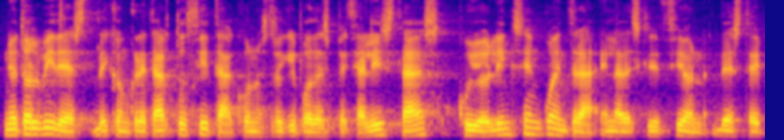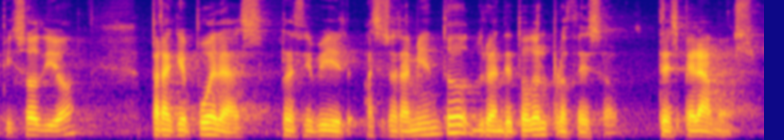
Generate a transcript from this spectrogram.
No te olvides de concretar tu cita con nuestro equipo de especialistas, cuyo link se encuentra en la descripción de este episodio, para que puedas recibir asesoramiento durante todo el proceso. Te esperamos.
